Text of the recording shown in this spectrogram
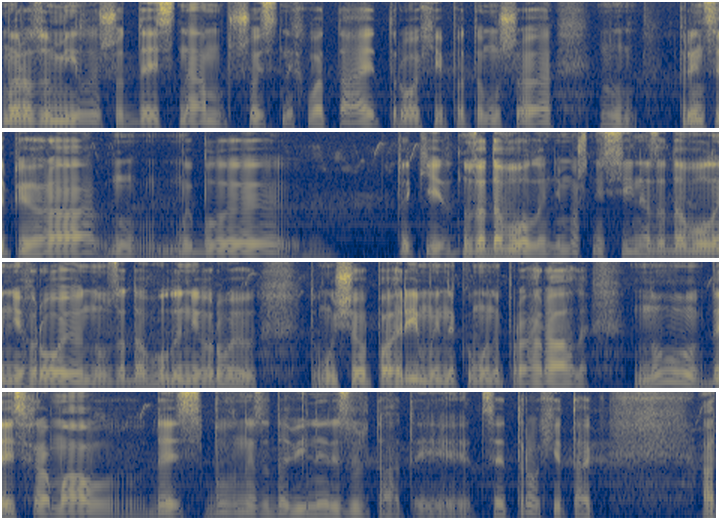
ми розуміли, що десь нам щось не вистачає трохи, тому що, ну, в принципі, гра, ну, ми були такі ну, задоволені. Може, не сильно задоволені грою, ну задоволені грою, тому що по грі ми нікому не програли. Ну, десь хромав, десь був незадовільний результат. І це трохи так. А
